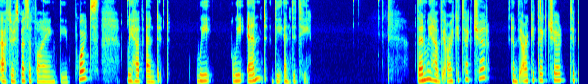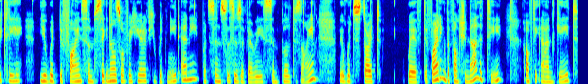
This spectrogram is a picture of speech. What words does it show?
After specifying the ports, we have ended. We, we end the entity. Then we have the architecture, and the architecture, typically you would define some signals over here if you would need any, but since this is a very simple design, we would start with defining the functionality of the AND gate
